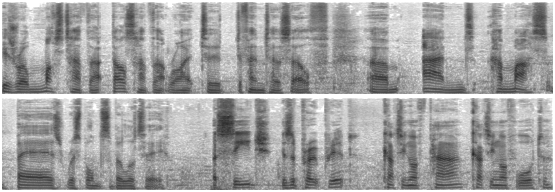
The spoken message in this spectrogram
Israel must have that, does have that right to defend herself, um, and Hamas bears responsibility. A siege is appropriate? cutting off power, cutting off water?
